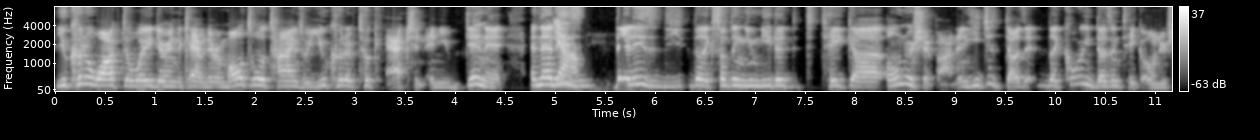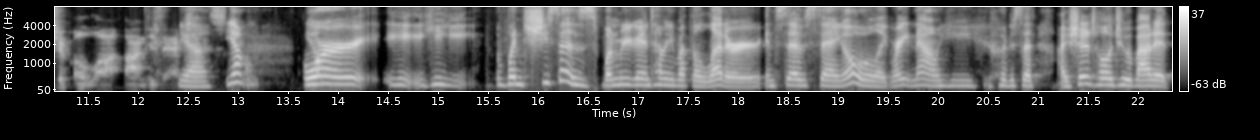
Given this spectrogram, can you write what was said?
you could have walked away during the cabin. There were multiple times where you could have took action and you didn't, and that is Yeah. that is like something you needed to take uh, ownership on, and he just does it. Like Corey doesn't take ownership a lot on his Yeah. actions. Yep. Or he, he when she says, "When were you going to tell me about the letter?" Instead of saying, "Oh, like right now," he could have said, "I should have told you about it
